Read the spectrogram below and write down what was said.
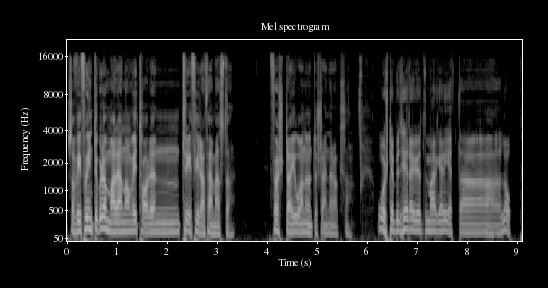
Så vi får inte glömma den om vi tar en 3, 4, 5 hästar. Första Johan Untersteiner också. Årsdebuterar ju ett Margareta-lopp.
